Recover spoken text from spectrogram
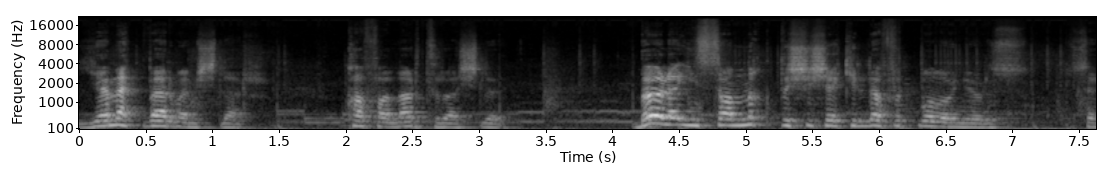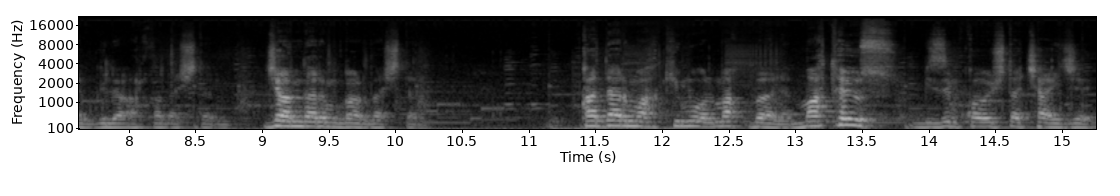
yemek vermemişler. Kafalar tıraşlı. Böyle insanlık dışı şekilde futbol oynuyoruz sevgili arkadaşlarım, canlarım kardeşlerim. Kader mahkumu olmak böyle. Mateus bizim koğuşta çaycı.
